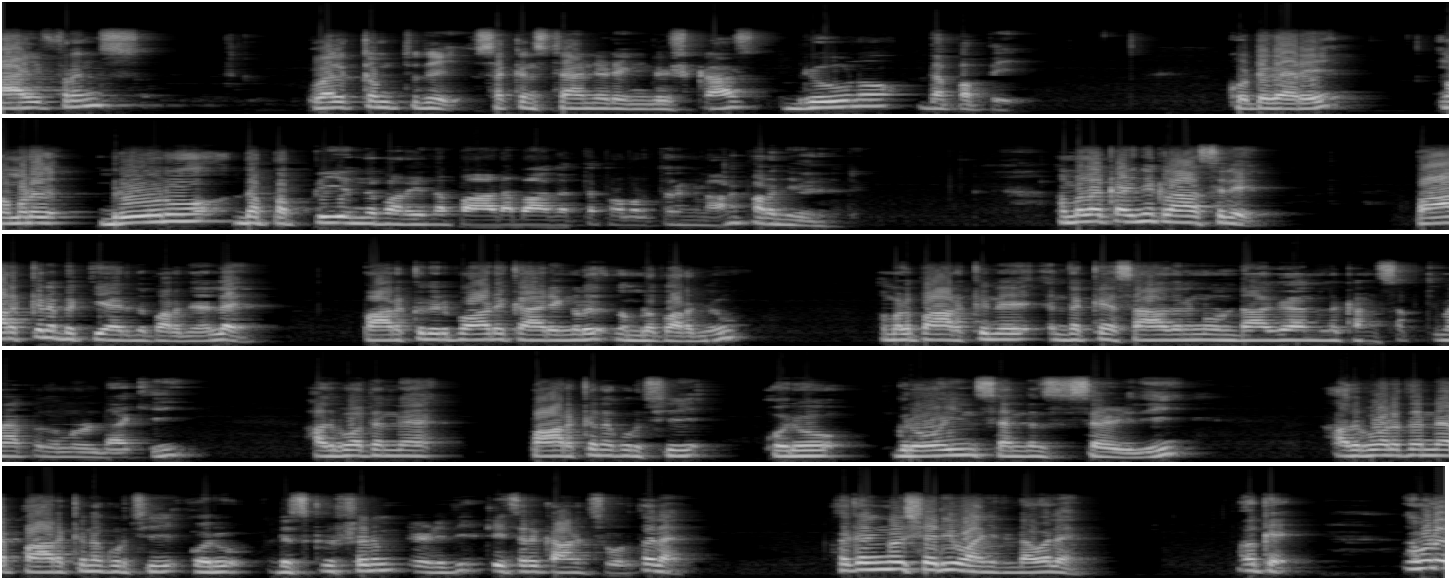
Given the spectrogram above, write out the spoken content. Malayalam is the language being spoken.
Hi friends welcome to the second standard English class Bruno the puppy കൂട്ടുകാരെ നമ്മൾ ബ്രൂണോ ദ പപ്പി എന്ന് പറയുന്ന പാഠഭാഗത്തെ പ്രവർത്തനങ്ങളാണ് പറഞ്ഞു വരുന്നത്. നമ്മൾ കഴിഞ്ഞ ക്ലാസ്സിൽ പാർക്കിനെ പറ്റിയായിരുന്നു പറഞ്ഞത് അല്ലേ? പാർക്കിൽ ഒരുപാട് കാര്യങ്ങൾ നമ്മൾ പറഞ്ഞു. നമ്മൾ പാർക്കിന് എന്തൊക്കെ സാധനങ്ങൾ ഉണ്ടാകുക എന്നുള്ള കൺസെപ്റ്റ് മാപ്പ് നമ്മൾ ഉണ്ടാക്കി. അതുപോലെ തന്നെ പാർക്കിനെ കുറിച്ച് ഒരു ഗ്രോയിങ് സെന്റൻസസ് എഴുതി. അതുപോലെ തന്നെ പാർക്കിനെ കുറിച്ച് ഒരു ഡിസ്ക്രിപ്ഷനും എഴുതി ടീച്ചർ കാണിച്ചു കൊടുത്തു അല്ലേ? അതൊക്കെ നിങ്ങൾ ശരി വാങ്ങിയിട്ടുണ്ടാവും അല്ലേ? ഓക്കെ നമ്മൾ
